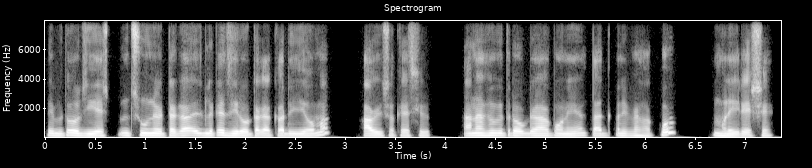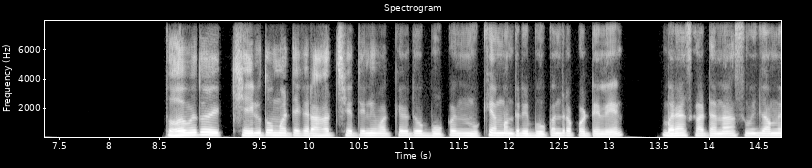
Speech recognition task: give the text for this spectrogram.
તે મિત્રો જીએસટી શૂન્ય ટકા એટલે કે ઝીરો ટકા કરી દેવામાં આવી શકે છે. આનાથી મિત્રો ગ્રાહકોને તાત્કાલિક રાહત પણ મળી રહેશે. તો હવે તો એક ખેડૂતો માટે એક રાહત છે, તેની વાત કરીએ તો ભૂપેન્દ્ર મુખ્યમંત્રી ભૂપેન્દ્ર પટેલે બનાસકાંઠાના સુઈ ગામે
